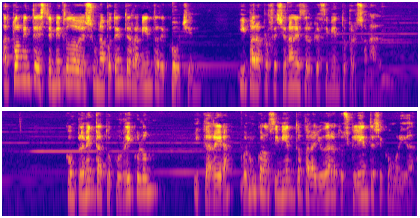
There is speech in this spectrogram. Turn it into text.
Actualmente este método es una potente herramienta de coaching y para profesionales del crecimiento personal. Complementa tu currículum y carrera con un conocimiento para ayudar a tus clientes y comunidad.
